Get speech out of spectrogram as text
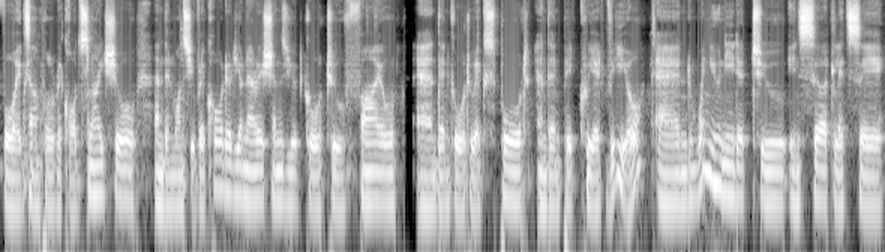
for example, record slideshow. And then once you've recorded your narrations, you'd go to file, and then go to export and then pick create video. And when you needed to insert, let's say,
